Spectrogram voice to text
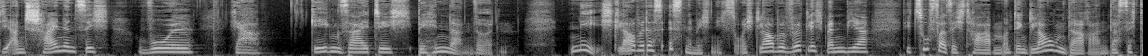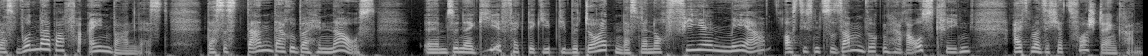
die anscheinend sich wohl, ja, gegenseitig behindern würden. Nee, ich glaube, das ist nämlich nicht so. Ich glaube wirklich, wenn wir die Zuversicht haben und den Glauben daran, dass sich das wunderbar vereinbaren lässt, dass es dann darüber hinaus ähm, Synergieeffekte gibt, die bedeuten, dass wir noch viel mehr aus diesem Zusammenwirken herauskriegen, als man sich jetzt vorstellen kann.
